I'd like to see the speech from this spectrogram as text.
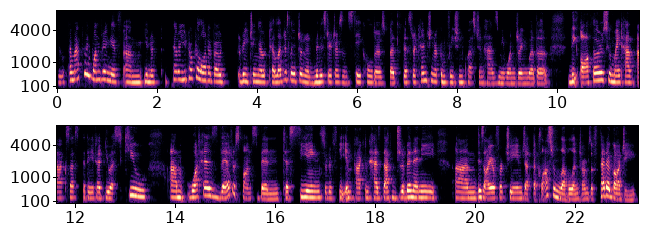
you. I'm actually wondering if, you know, Tara, you talked a lot about reaching out to legislators and administrators and stakeholders, but this retention or completion question has me wondering whether the authors who might have access to the data at USQ, um, what has their response been to seeing sort of the impact and has that driven any um, desire for change at the classroom level in terms of pedagogy?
